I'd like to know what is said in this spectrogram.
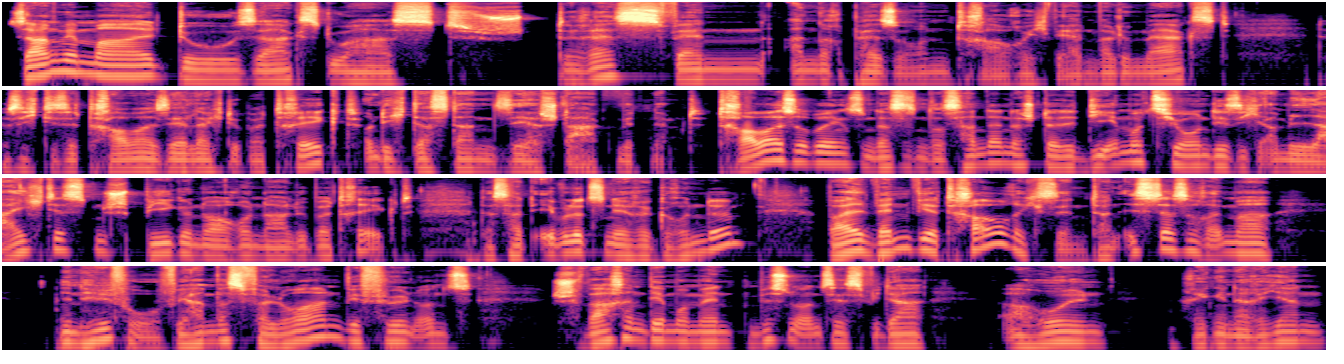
Sagen wir mal, du sagst, du hast Stress, wenn andere Personen traurig werden, weil du merkst, dass sich diese Trauer sehr leicht überträgt und dich das dann sehr stark mitnimmt. Trauer ist übrigens, und das ist interessant an der Stelle, die Emotion, die sich am leichtesten spiegelneuronal überträgt. Das hat evolutionäre Gründe, weil wenn wir traurig sind, dann ist das auch immer ein Hilferuf. Wir haben was verloren, wir fühlen uns schwach in dem Moment, müssen uns jetzt wieder erholen, regenerieren,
